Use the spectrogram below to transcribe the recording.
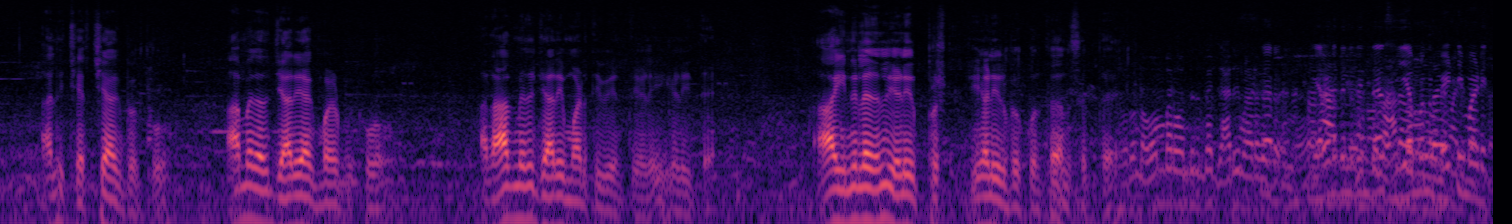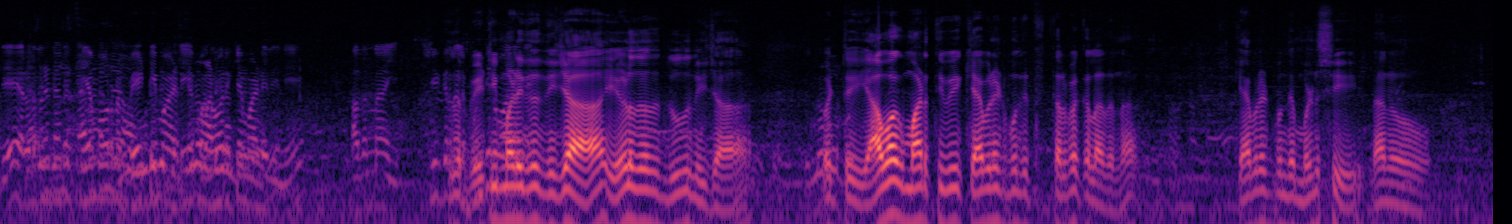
ಅಲ್ಲಿ ಚರ್ಚೆ ಆಗಬೇಕು ಆಮೇಲೆ ಅದು ಜಾರಿಯಾಗಿ ಮಾಡಬೇಕು. ಅದಾದಮೇಲೆ ಜಾರಿ ಮಾಡ್ತೀವಿ ಅಂತೇಳಿ ಹೇಳಿದ್ದೆ. ಆ ಹಿನ್ನೆಲೆಯಲ್ಲಿ ಹೇಳಿ ಪ್ರಶ್ನೆ ಹೇಳಿರಬೇಕು ಅಂತ ಅನಿಸುತ್ತೆ. ಎರಡು ದಿನದಿಂದ ಸಿಎಂ ಅನ್ನು ಭೇಟಿ ಮಾಡಿದ್ದೆ. ಎರಡು ದಿನದಿಂದ ಸಿಎಂ ಅವರನ್ನು ಭೇಟಿ ಮಾಡಿ ಮನವರಿಕೆ ಮಾಡಿದ್ದೀನಿ. ಅದನ್ನ ಶೀಘ್ರದಲ್ಲಿ ಭೇಟಿ ಮಾಡಿದ್ದು ನಿಜ ಹೇಳೋದು ನಿಜ. ಬಟ್ ಯಾವಾಗ ಮಾಡ್ತೀವಿ ಕ್ಯಾಬಿನೆಟ್ ಮುಂದೆ ತರಬೇಕಲ್ಲ ಅದನ್ನು. ಕ್ಯಾಬಿನೆಟ್ ಮುಂದೆ ಮಂಡಿಸಿ ನಾನು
